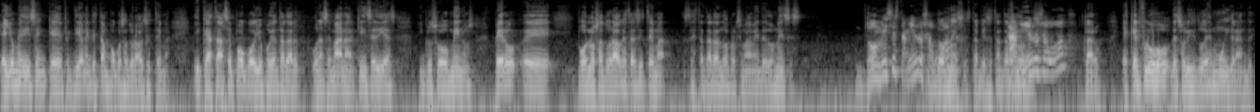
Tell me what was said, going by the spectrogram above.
Ellos me dicen que efectivamente está un poco saturado el sistema y que hasta hace poco ellos podían tardar una semana, 15 días, incluso menos, pero eh, por lo saturado que está el sistema, se está tardando aproximadamente dos meses. Dos meses también los abogados. Dos meses, también se están tardando. ¿También los abogados? Claro, es que el flujo de solicitudes es muy grande.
